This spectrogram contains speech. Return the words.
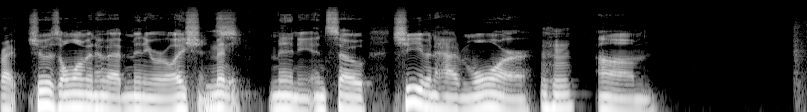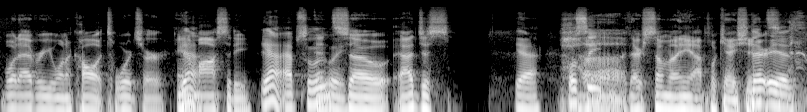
Right. She was a woman who had many relations. Many. Many. And so she even had more, Mm-hmm. um, whatever you want to call it, towards her Yeah. animosity. Yeah, absolutely. And so I just, yeah. Well, see, uh, there's so many applications. there is.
